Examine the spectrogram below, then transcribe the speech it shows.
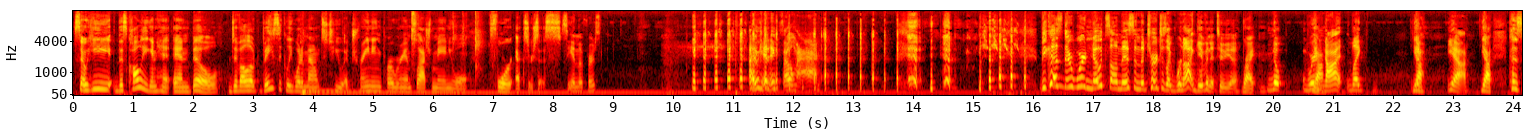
So he, this colleague and and Bill developed basically what amounts to a training program slash manual for exorcists. See in the first. I'm getting so mad. because there were notes on this, and the church is like, we're not giving it to you. Right. Nope. We're Yeah. not like. Yeah. Yeah. Yeah. Because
